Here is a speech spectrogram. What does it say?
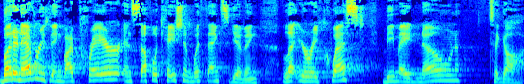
but in everything, by prayer and supplication with thanksgiving, let your request be made known to God.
